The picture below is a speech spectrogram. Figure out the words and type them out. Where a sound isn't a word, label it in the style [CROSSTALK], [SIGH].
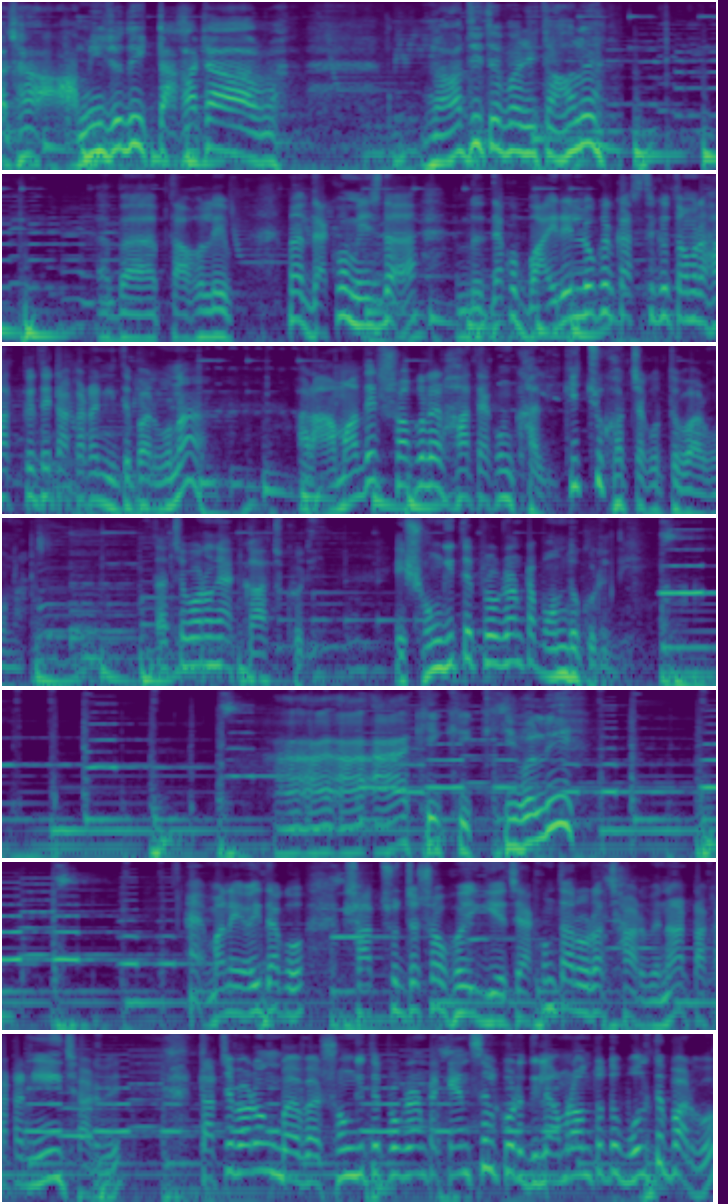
আচ্ছা আমি যদি টাকাটা না দিতে পারি তাহলে? বা তাহলে না দেখো মেজদা দেখো বাইরের লোকের কাছ থেকে তো আমরা হাত পেতে টাকাটা নিতে পারব না। আর আমাদের সকলের হাত এখন খালি কিচ্ছু খরচা করতে পারব না। তার চেয়ে বরং এক কাজ করি এই সঙ্গীতের প্রোগ্রামটা বন্ধ করে দিই। কি কি বলি হ্যাঁ মানে ওই দেখো সাজসজ্জা সব হয়ে গিয়েছে এখন তার ওরা ছাড়বে না টাকাটা নিয়েই ছাড়বে। তার চেয়ে বরং সঙ্গীতের প্রোগ্রামটা ক্যান্সেল করে দিলে আমরা অন্তত বলতে পারব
